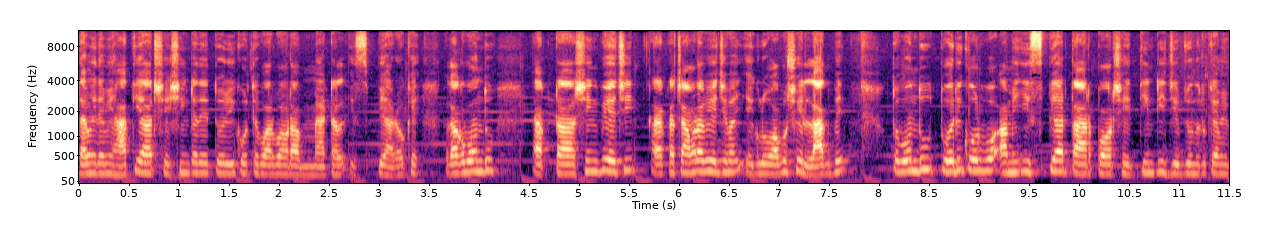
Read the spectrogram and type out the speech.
দামি দামি হাতিয়ার, সেই শিংটা দিয়ে তৈরি করতে পারব আমরা মেটাল স্পেয়ার ওকে দেখো বন্ধু, একটা শিং পেয়েছি আর একটা চামড়া পেয়েছি ভাই, এগুলো অবশ্যই লাগবে। তো বন্ধু, তৈরি করব আমি স্পেয়ার তারপর সেই তিনটি জীবজন্তুকে আমি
